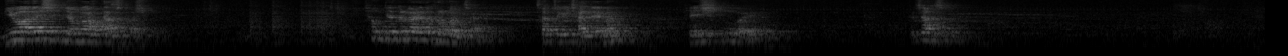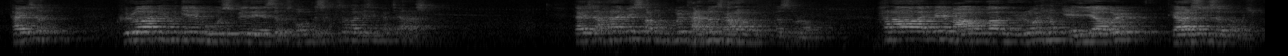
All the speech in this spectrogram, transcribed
미워하는 심정과 같았을 것입니다. 형제들 간에도 그런 거 있잖아요. 저쪽이 잘 되면 괜히 싫은 거예요. 그렇지 않습니까? 다윗은 그러한 형의 모습에 대해서 조금 더 섭섭하게 생각지 않았습니다. 다윗은 하나님의 성품을 닮은 사람이었으므로 하나님의 마음과 눈으로 형 엘리압을 대할 수 있었던 것입니다.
